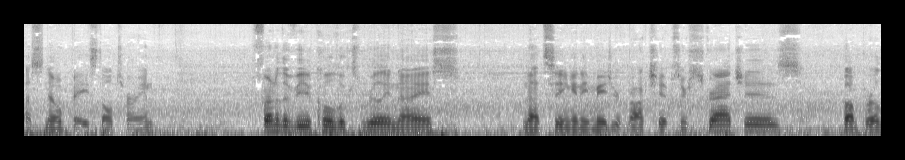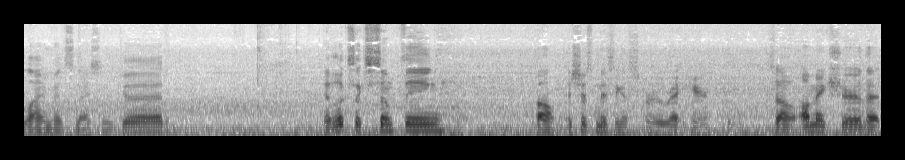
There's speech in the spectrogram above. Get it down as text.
a snow-based all-terrain. Front of the vehicle looks really nice. Not seeing any major rock chips or scratches. Bumper alignment's nice and good. It looks like something, oh, it's just missing a screw right here. So I'll make sure that,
